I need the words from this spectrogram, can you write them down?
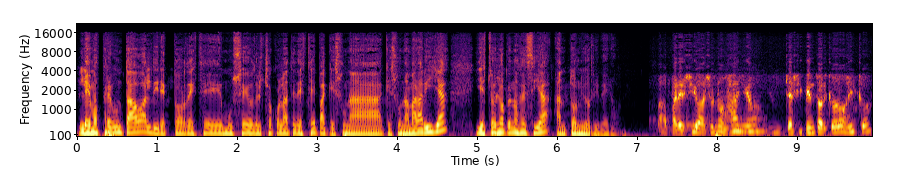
Le hemos preguntado al director de este Museo del Chocolate de Estepa, que es una, que es una maravilla, y esto es lo que nos decía Antonio Rivero. apareció hace unos años un yacimiento arqueológico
